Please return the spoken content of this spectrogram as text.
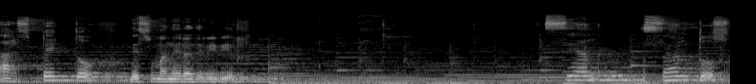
aspecto de su manera de vivir. Sean santos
